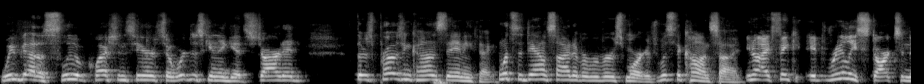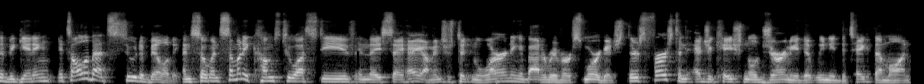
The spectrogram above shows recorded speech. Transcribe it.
We've got a slew of questions here. So we're just going to get started there's pros and cons to anything. What's the downside of a reverse mortgage? What's the con side? You know, I think it really starts in the beginning. It's all about suitability. And so when somebody comes to us, Steve, and they say, Hey, I'm interested in learning about a reverse mortgage, there's first an educational journey that we need to take them on.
